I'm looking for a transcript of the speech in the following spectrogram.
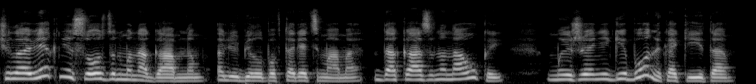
Человек не создан моногамным, — любила повторять мама. Доказано наукой. Мы же не гибоны какие-то.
